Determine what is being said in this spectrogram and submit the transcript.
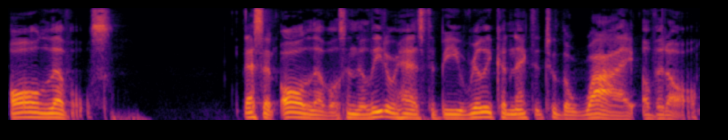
all levels. That's at all levels. And the leader has to be really connected to the why of it all.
